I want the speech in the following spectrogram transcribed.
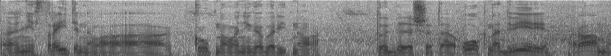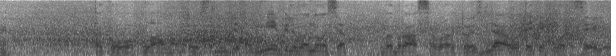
э, не строительного, а крупного негабаритного. То бишь это окна, двери, рамы такого плана. То есть люди там мебель выносят, выбрасывают. То есть для вот этих вот целей.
